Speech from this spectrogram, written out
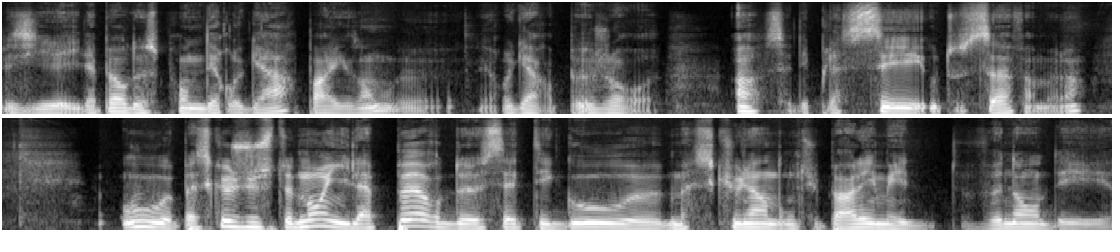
Il a peur de se prendre des regards, par exemple, euh, des regards un peu genre euh, ah, c'est déplacé ou tout ça, enfin voilà ou parce que justement il a peur de cet ego masculin dont tu parlais, mais venant des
